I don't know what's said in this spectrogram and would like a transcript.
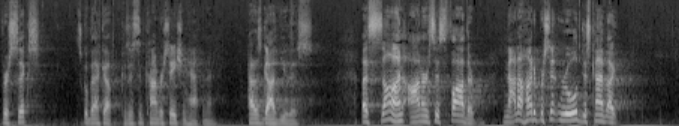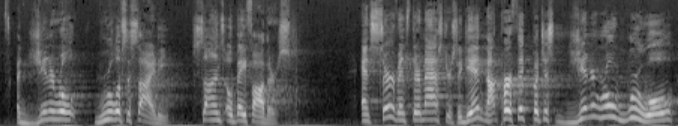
Verse 6, let's go back up because there's a conversation happening. How does God view this? A son honors his father. Not 100% rule, just kind of a, a general rule of society. Sons obey fathers. And servants their masters. Again, not perfect, but just general rule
